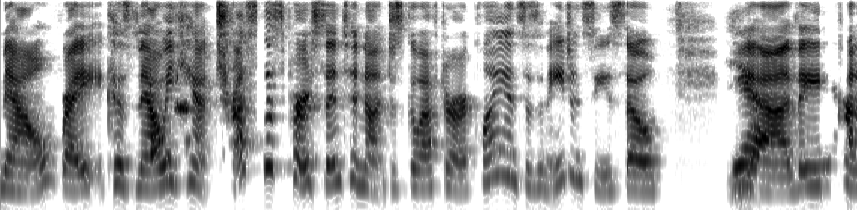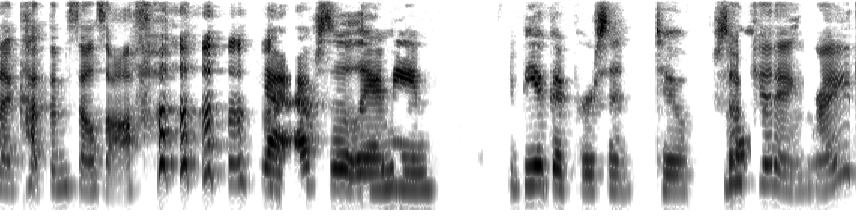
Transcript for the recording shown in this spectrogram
now, right? Because now we can't trust this person to not just go after our clients as an agency. So, yeah, yeah they kind of cut themselves off. yeah, absolutely. I mean, be a good person too. So. No kidding, right?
